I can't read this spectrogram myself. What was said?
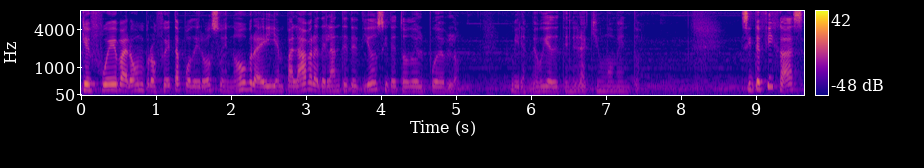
que fue varón profeta poderoso en obra y en palabra delante de Dios y de todo el pueblo. Mira, me voy a detener aquí un momento. Si te fijas,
